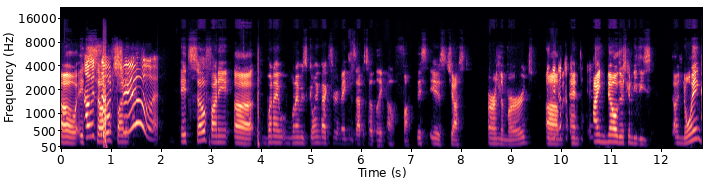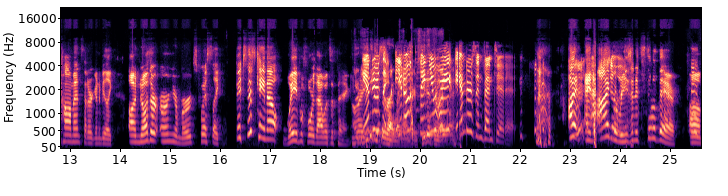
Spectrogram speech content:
Oh, it's Oh, it's so, so, funny. true. It's so funny. Uh, when I when I was going back through and making this episode, like, oh fuck, this is just earn the merge. Um, and I know there's gonna be these annoying comments that are gonna be like another earn your merge twist. Like, bitch, this came out way before that was a thing. All You- you Anders, right way, you know the Anders. You thing did you the right hate? way. Anders invented it. I and I'm the reason it's still there. Um,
